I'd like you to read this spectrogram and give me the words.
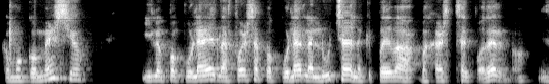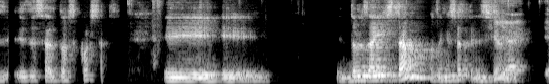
como comercio, y lo popular es la fuerza popular, la lucha de la que puede bajarse el poder, ¿no? Es, de esas dos cosas. Eh, entonces ahí estamos, en esa tensión. Y,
